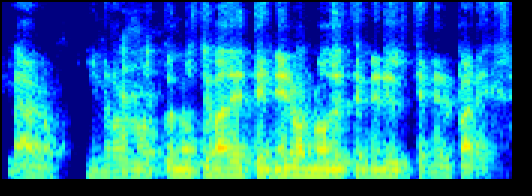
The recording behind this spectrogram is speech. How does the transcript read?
Claro, y no, no, no te va a detener o no detener el tener pareja.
